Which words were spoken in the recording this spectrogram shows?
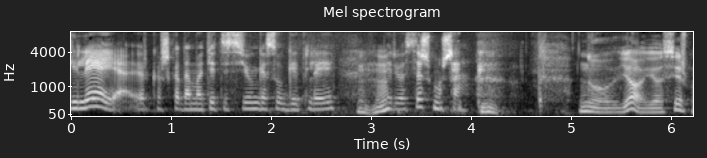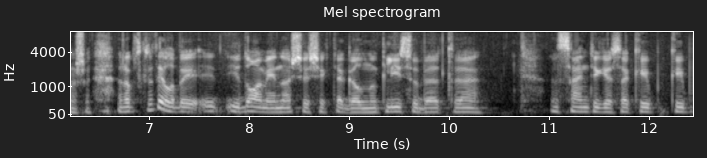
gilėja ir kažkada matyti įsijungia saugikliai mhm. ir juos išmuša. Nu, jo, jos išmuša. Ir apskritai labai įdomiai, nu aš šiek tiek gal nuklysiu, bet e, santykiuose, kaip, kaip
